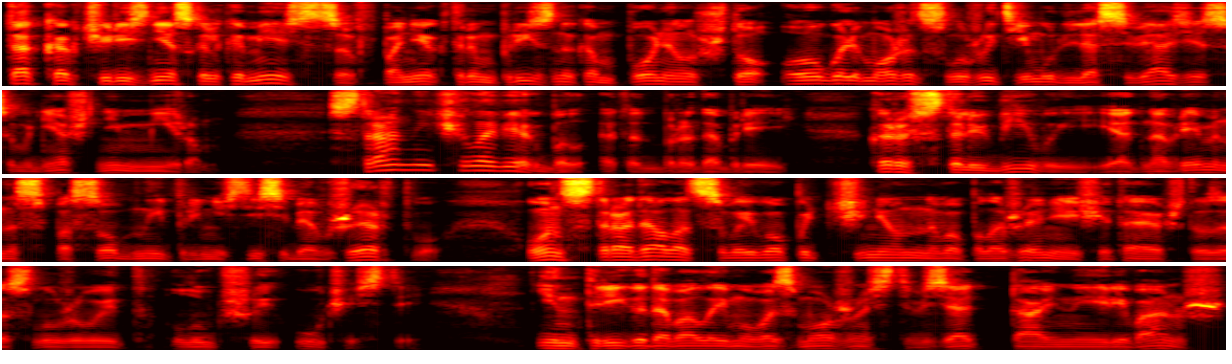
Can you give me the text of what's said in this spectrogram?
так как через несколько месяцев по некоторым признакам понял, что Оголь может служить ему для связи с внешним миром. Странный человек был этот Бродобрей, корыстолюбивый и одновременно способный принести себя в жертву. Он страдал от своего подчиненного положения, считая, что заслуживает лучшей участи. Интрига давала ему возможность взять тайный реванш,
